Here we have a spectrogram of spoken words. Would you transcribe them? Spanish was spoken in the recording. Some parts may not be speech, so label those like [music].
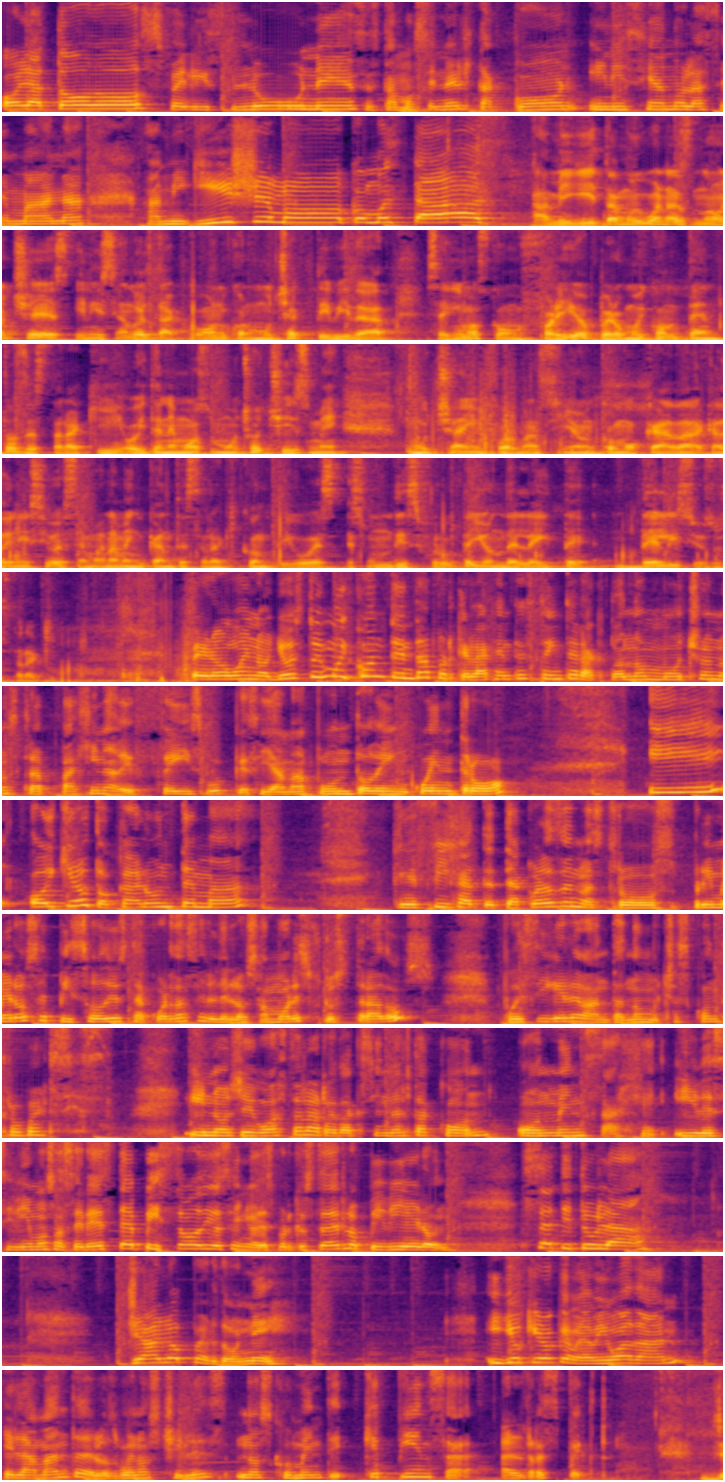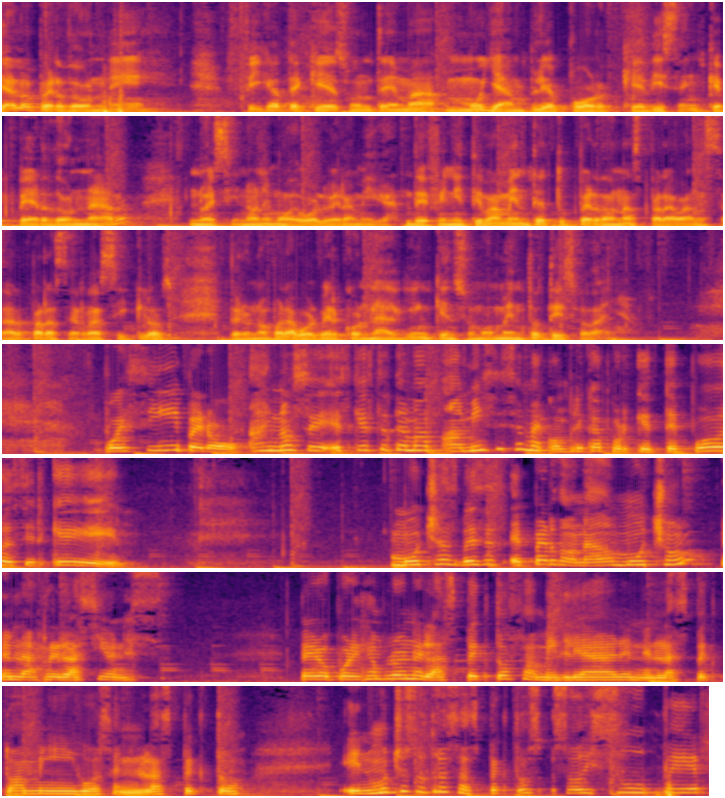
Hola a todos, feliz lunes, estamos en el tacón, iniciando la semana. Amiguísimo, ¿cómo estás? Amiguita, muy buenas noches. Iniciando el tacón con mucha actividad. Seguimos con frío, pero muy contentos de estar aquí. Hoy tenemos mucho chisme, mucha información. Como cada, cada inicio de semana, me encanta estar aquí contigo. Es, es un disfrute y un deleite delicioso estar aquí. Pero bueno, yo estoy muy contenta porque la gente está interactuando mucho en nuestra página de Facebook que se llama Punto de Encuentro. Y hoy quiero tocar un tema que fíjate, ¿te acuerdas de nuestros primeros episodios? ¿Te acuerdas el de los amores frustrados? Pues sigue levantando muchas controversias. Y nos llegó hasta la redacción del tacón un mensaje y decidimos hacer este episodio, señores, porque ustedes lo pidieron. Se titula Ya lo perdoné. Y yo quiero que mi amigo Adán, el amante de los buenos chiles, nos comente qué piensa al respecto. Ya lo perdoné. Fíjate que es un tema muy amplio porque dicen que perdonar no es sinónimo de volver amiga. Definitivamente tú perdonas para avanzar, para cerrar ciclos, pero no para volver con alguien que en su momento te hizo daño. Pues sí, pero, ay, no sé, es que este tema a mí sí se me complica porque te puedo decir que muchas veces he perdonado mucho en las relaciones. Pero por ejemplo en el aspecto familiar, en el aspecto amigos, en el aspecto... En muchos otros aspectos soy súper,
